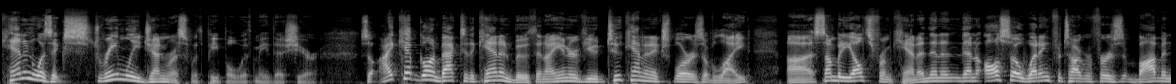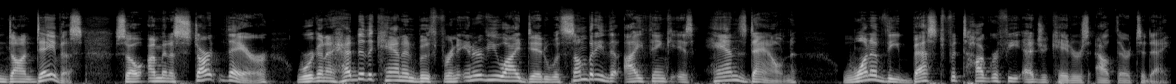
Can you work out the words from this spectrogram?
Canon was extremely generous with people with me this year. So I kept going back to the Canon booth and I interviewed two Canon Explorers of Light, uh, somebody else from Canon, and then also wedding photographers Bob and Don Davis. So I'm going to start there. We're going to head to the Canon booth for an interview I did with somebody that I think is hands down one of the best photography educators out there today.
